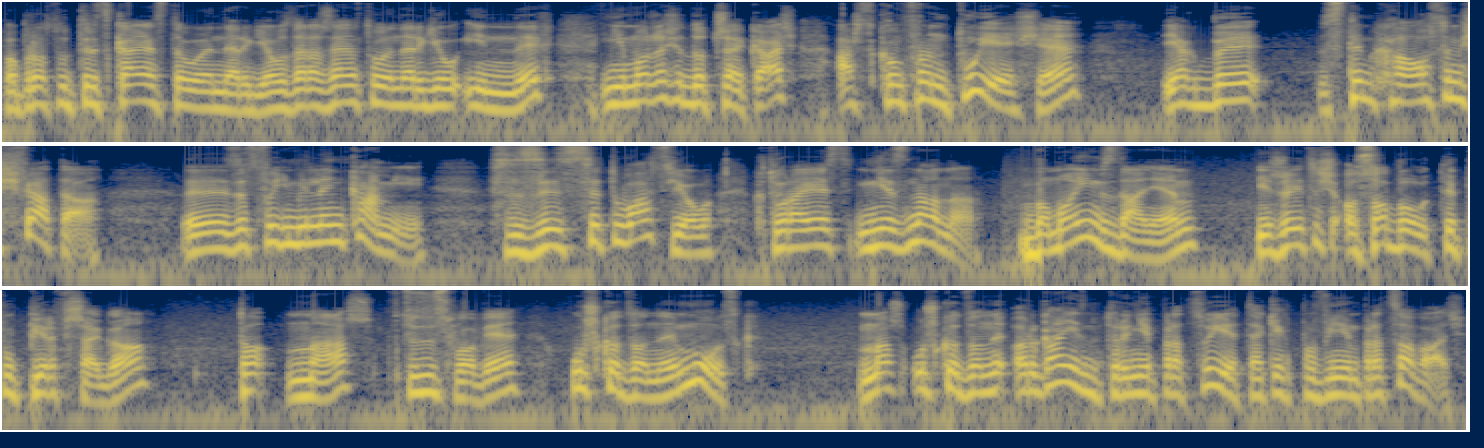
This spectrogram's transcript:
po prostu tryskając tą energią, zarażając tą energią innych i nie może się doczekać, aż skonfrontuje się jakby z tym chaosem świata, y, ze swoimi lękami, z, z sytuacją, która jest nieznana. Bo moim zdaniem, jeżeli jesteś osobą typu pierwszego, to masz, w cudzysłowie, uszkodzony mózg. Masz uszkodzony organizm, który nie pracuje tak, jak powinien pracować.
